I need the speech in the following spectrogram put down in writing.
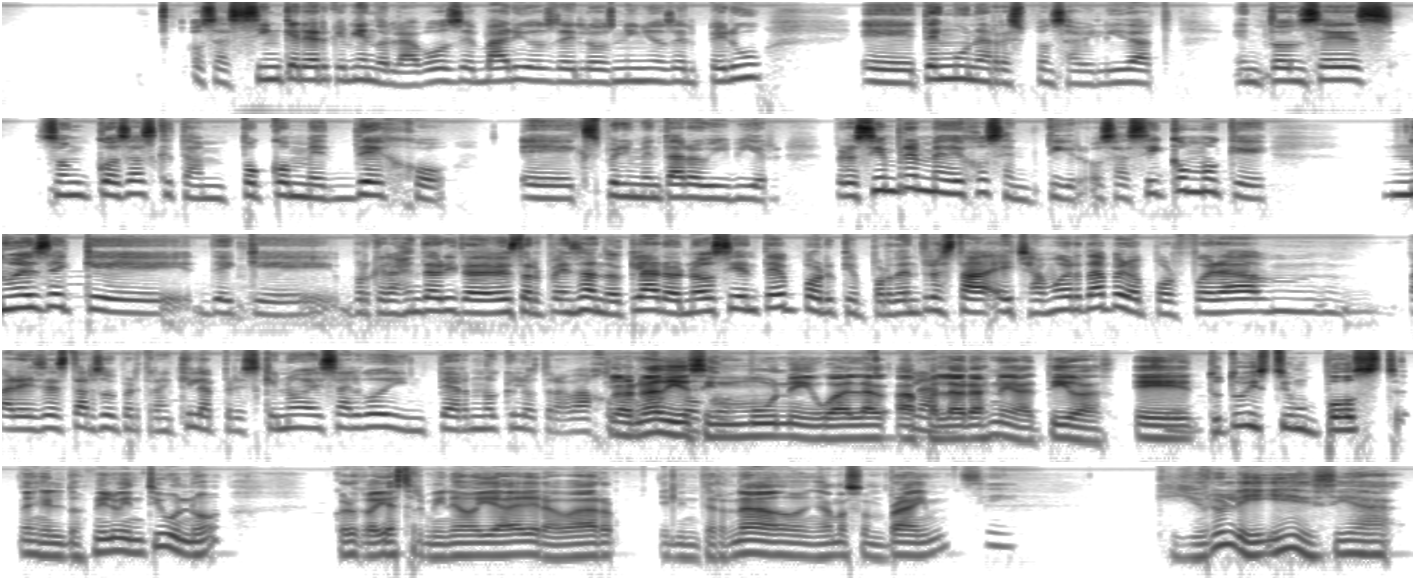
o sea, sin querer queriendo, la voz de varios de los niños del Perú, eh, tengo una responsabilidad. Entonces son cosas que tampoco me dejo eh, experimentar o vivir, pero siempre me dejo sentir, o sea, así como que no es de que, de que, porque la gente ahorita debe estar pensando, claro, no siente porque por dentro está hecha muerta, pero por fuera mm, parece estar súper tranquila, pero es que no es algo de interno que lo trabajo. Claro, nadie es inmune igual a, a Claro. palabras negativas. Eh, Sí. Tú tuviste un post en el 2021, creo que habías terminado ya de grabar El Internado en Amazon Prime, Sí. que yo lo leí y decía,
